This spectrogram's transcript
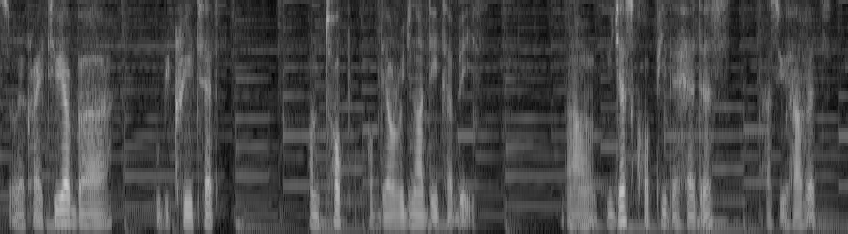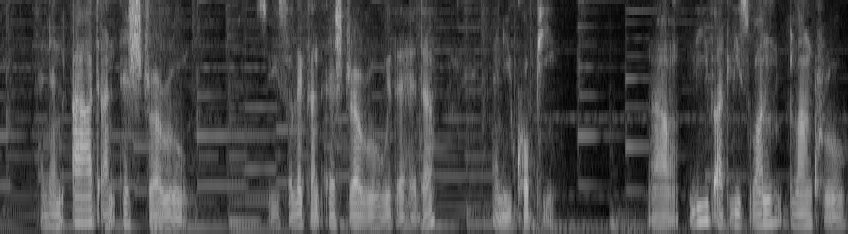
So a criteria bar will be created on top of the original database. Now you just copy the headers as you have it and then add an extra row. So you select an extra row with a header and you copy. Now leave at least one blank row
